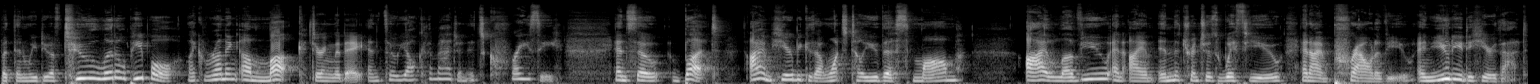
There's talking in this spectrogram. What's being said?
But then we do have two little people like running amuck during the day. And so y'all can imagine it's crazy. And so, but I am here because I want to tell you this, mom. I love you and I am in the trenches with you and I'm proud of you. And you need to hear that.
